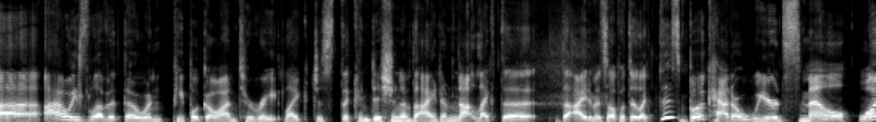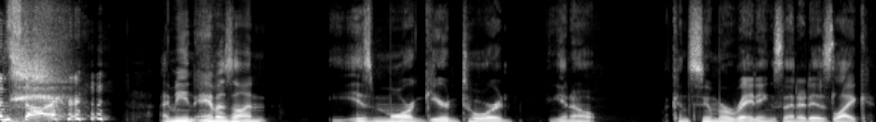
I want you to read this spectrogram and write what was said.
Uh, I always love it though when people go on to rate like just the condition of the item, not like the the item itself, but they're like, this book had a weird smell. One star. I mean, Amazon is more geared toward, you know, consumer ratings than it is like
